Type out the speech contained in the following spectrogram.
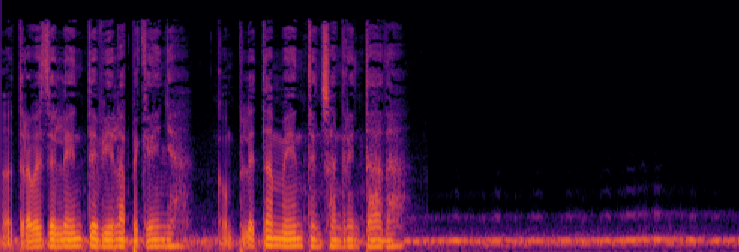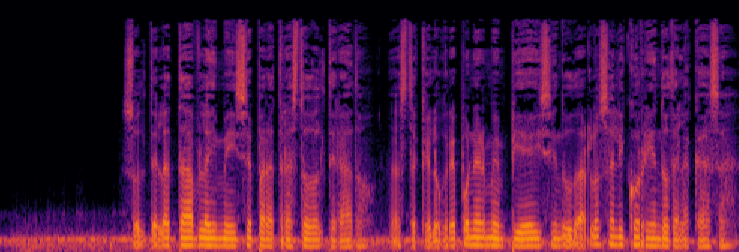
A través del lente vi a la pequeña, completamente ensangrentada. Solté la tabla y me hice para atrás todo alterado, hasta que logré ponerme en pie y sin dudarlo salí corriendo de la casa.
